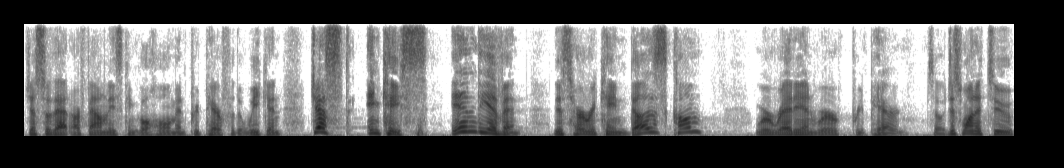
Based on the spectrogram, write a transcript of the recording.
just so that our families can go home and prepare for the weekend. Just in case, in the event this hurricane does come, we're ready and we're prepared. So just wanted to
